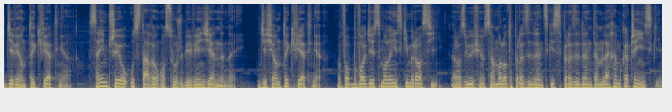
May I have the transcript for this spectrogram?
9 kwietnia. Sejm przyjął ustawę o służbie więziennej. 10 kwietnia. W obwodzie smoleńskim Rosji rozbił się samolot prezydencki z prezydentem Lechem Kaczyńskim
